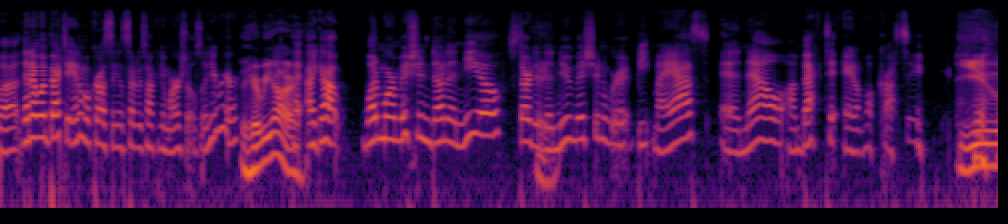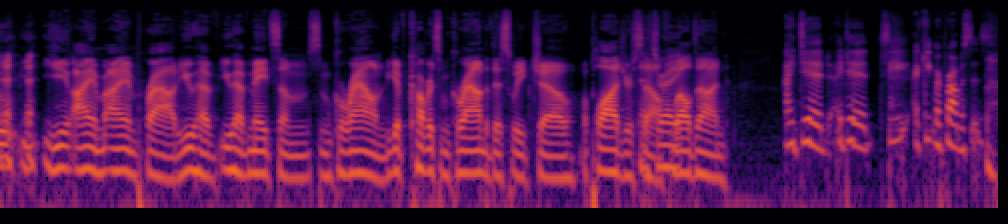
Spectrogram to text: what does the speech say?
uh, then I went back to Animal Crossing and started talking to Marshall. So here we are. Here we are. I, I got one more mission done in Nioh, started Hey. a new mission where it beat my ass, and now I'm back to Animal Crossing. You you I am I am proud. You have you have made some some ground. You have covered some ground this week, Joe. Applaud yourself. right. Well done. I did, I did. See, I keep my promises.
